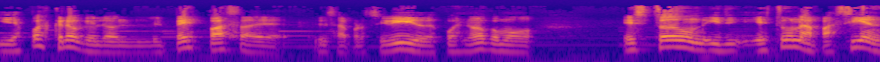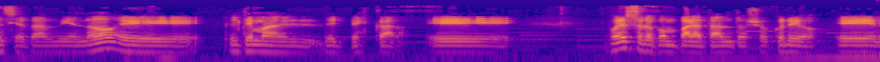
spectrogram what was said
y después creo que lo- el pez pasa de- desapercibido después, ¿no? Como es todo un, y es toda una paciencia también, ¿no? Eh, el tema del, pescar. Eh, por eso lo compara tanto, yo creo. Eh,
